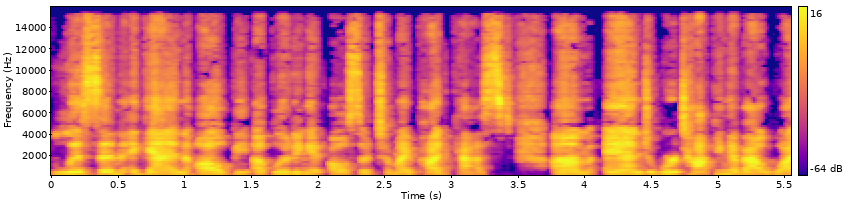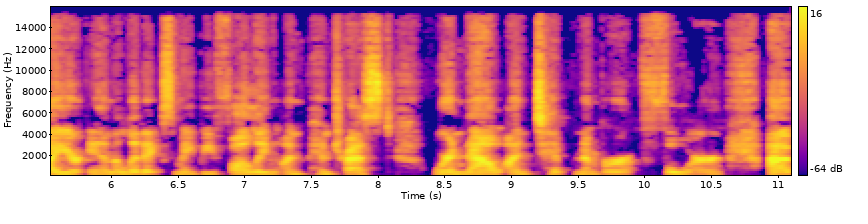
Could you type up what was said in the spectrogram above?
listen again. I'll be uploading it also to my podcast. Um, and we're talking about why your analytics may be falling on Pinterest. We're now on tip number four. Uh,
